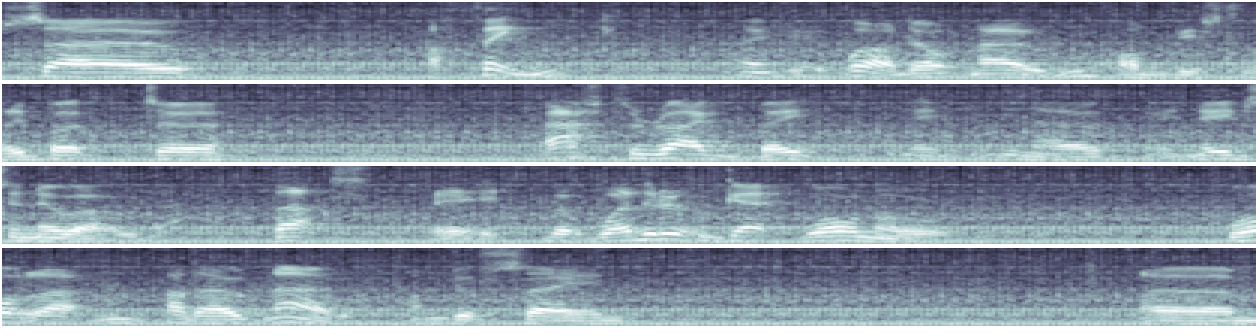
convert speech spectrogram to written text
So, I think, well, I don't know, obviously, but uh, after rugby, it, you know, it needs a new owner. That's it. But whether it'll get one or what will happen, I don't know. I'm just saying um,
